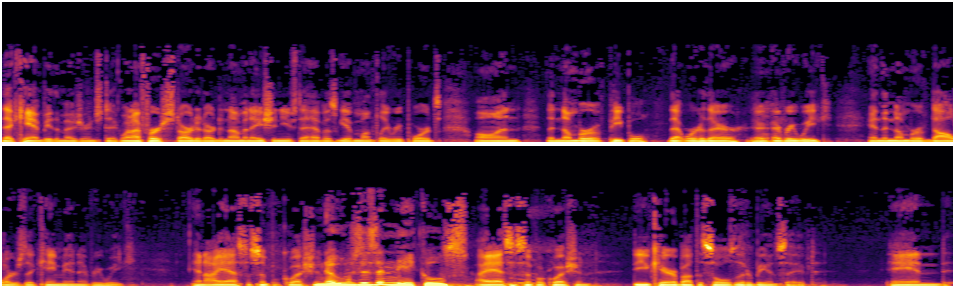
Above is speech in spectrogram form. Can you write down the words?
that can't be the measuring stick. When I first started, our denomination used to have us give monthly reports on the number of people that were there mm-hmm. every week and the number of dollars that came in every week. And I asked a simple question. Noses and nickels. I asked a simple question. Do you care about the souls that are being saved? And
